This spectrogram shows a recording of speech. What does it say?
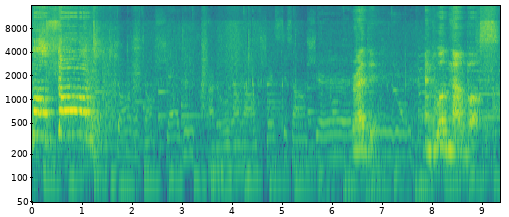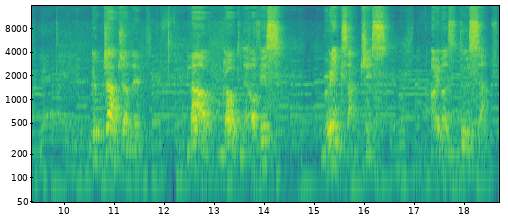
bastard! kto mu wciąż siedzi, szanują ją wszyscy sąsiedzi. Ready. And what now, boss? Good job, Johnny. Now go to the office. Bring some cheese. I must do something.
